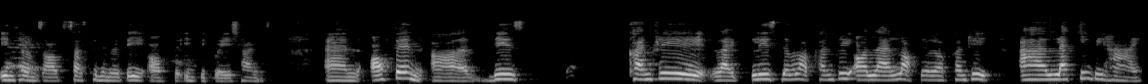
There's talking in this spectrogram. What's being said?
in terms of sustainability of the integrations. And often uh, these country like least developed country or landlocked developed country are lacking behind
